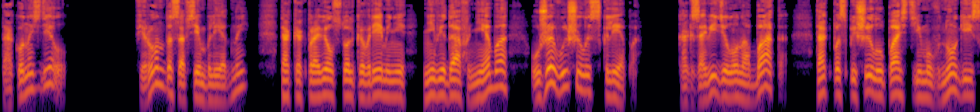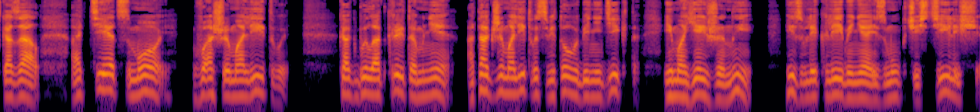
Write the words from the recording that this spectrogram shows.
Так он и сделал. Феронда, совсем бледный, так как провел столько времени, не видав неба, уже вышел из склепа. Как завидел он аббата, так поспешил упасть ему в ноги и сказал, «Отец мой, ваши молитвы, как было открыто мне, а также молитвы святого Бенедикта и моей жены извлекли меня из мук чистилища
